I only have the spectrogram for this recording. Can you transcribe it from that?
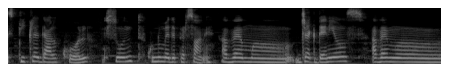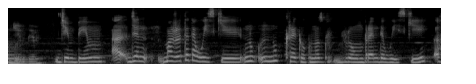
sticle de alcool sunt cu nume de persoane. Avem uh, Jack Daniels, avem uh, Jim Beam. Jim Beam. Uh, gen, majoritatea whisky, nu, nu cred că cunosc vreun brand de whisky. Uh,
